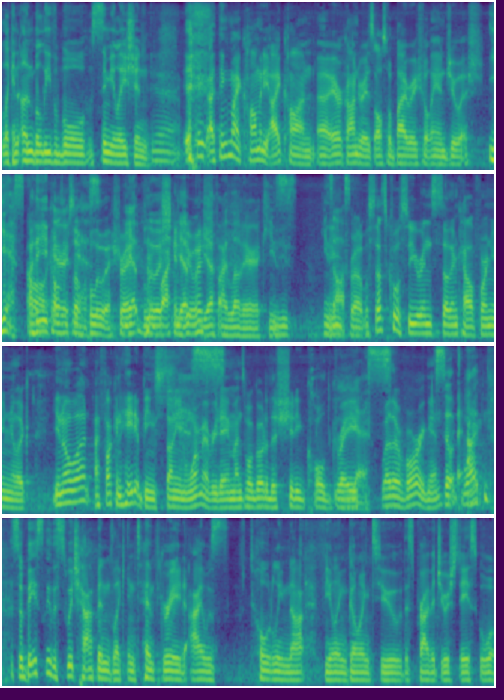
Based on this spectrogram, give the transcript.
like an unbelievable simulation. Yeah, I think, I think my comedy icon uh, Eric Andre is also biracial and Jewish. Yes. I think he Oh, calls Eric, himself yes. bluish, right? Yep, bluish. Black and yep, Jewish. Yep, I love Eric. He's he's, awesome. incredible. So that's cool. So you're in Southern California and you're like, you know what? I fucking hate it being sunny and warm every day. Might as well go to this shitty, cold, gray Yes. weather of Oregon. So Like. I, so basically the switch happened like in 10th grade. I was totally not feeling going to this private Jewish day school.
